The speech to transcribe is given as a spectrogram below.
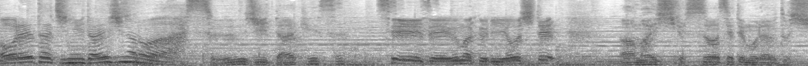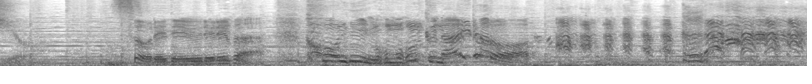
俺たちに大事なのは数字だけさ。せいぜいうまく利用して甘い汁吸わせてもらうとしよう。それで売れれば本人も文句ないだろう。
